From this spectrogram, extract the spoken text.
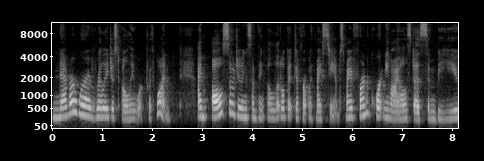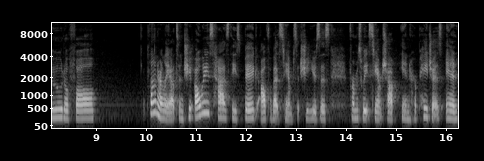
never where I've really just only worked with one. I'm also doing something a little bit different with my stamps. My friend Courtney Miles does some beautiful planner layouts and she always has these big alphabet stamps that she uses from Sweet Stamp Shop in her pages and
